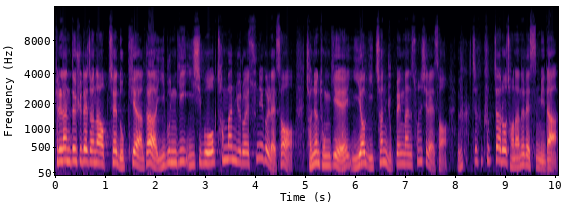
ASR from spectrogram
핀란드 휴대전화 업체 노키아가 2분기 25억 1천만 유로의 순익을 내서 전년 동기에 2억 2,600만 손실해서 흑자로 전환을 했습니다.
